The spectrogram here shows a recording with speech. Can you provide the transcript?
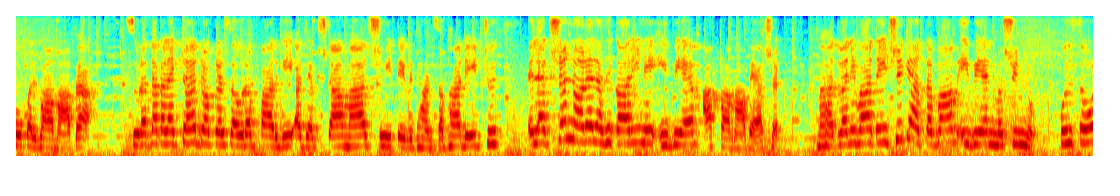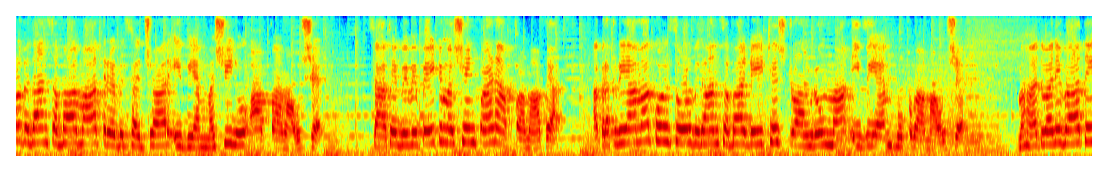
મોકલવામાં આવ્યા. સુરતના કલેક્ટર ડોક્ટર સૌરભ પારગી અધ્યક્ષતામાં જે તે વિધાનસભા ડેટ ઇલેક્શન નોડલ અધિકારીને ઈવીએમ આપવામાં આવ્યા છે. મહત્વની વાત એ છે કે આ તમામ ઈવીએમ મશીનનું કુલ સોળ વિધાનસભામાં ત્રેવીસ હજાર ઈવીએમ મશીનો આપવામાં આવશે. સાથે વીવીપેટ મશીન પણ આપવામાં આવ્યા. આ પ્રક્રિયામાં કુલ સોળ વિધાનસભા દીઠ સ્ટ્રોંગ રૂમમાં ઈવીએમ મૂકવામાં આવશે. મહત્વની વાત એ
